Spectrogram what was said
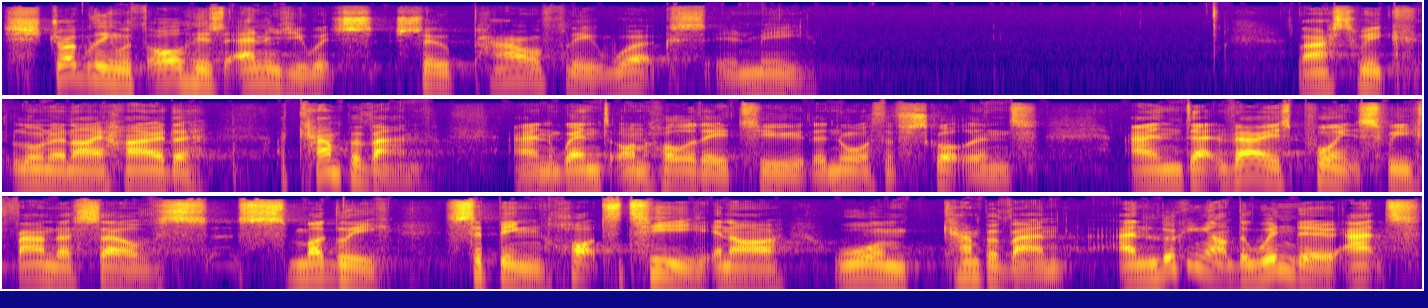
struggling with all his energy, which so powerfully works in me. Last week, Lorna and I hired a, a camper van and went on holiday to the north of Scotland. And at various points, we found ourselves smugly sipping hot tea in our warm camper van and looking out the window at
